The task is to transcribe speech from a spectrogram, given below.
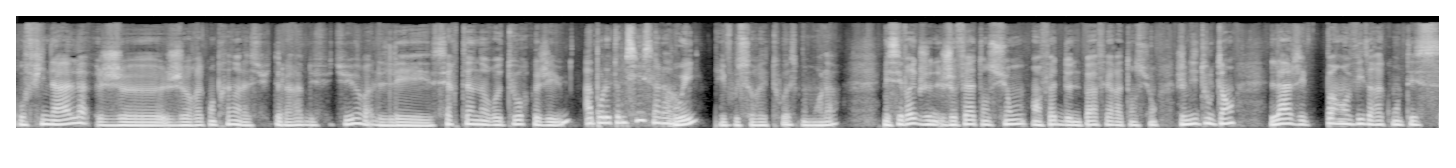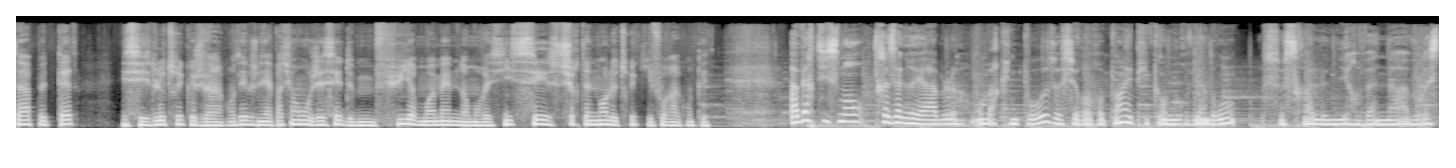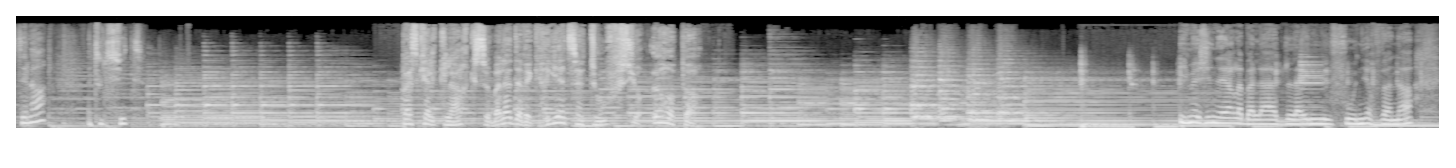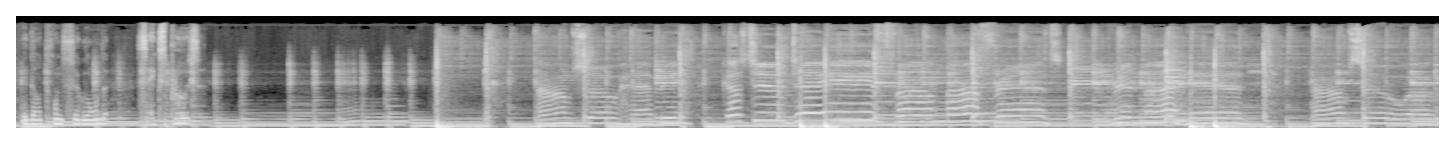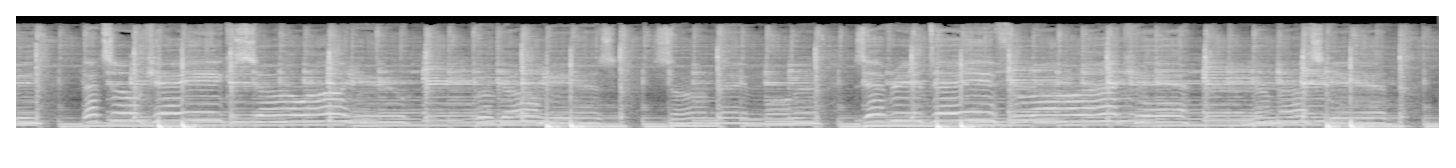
Au final, je, raconterai dans la suite de l'Arabe du futur les certains retours que j'ai eus. Ah, pour le tome 6 alors? Oui, et vous saurez tout à ce moment-là. Mais c'est vrai que je, fais attention, en fait, de ne pas faire attention. Je me dis tout le temps, là, j'ai pas envie de raconter ça, peut-être. Et c'est le truc que je vais raconter. à partir du moment où j'essaie de me fuir moi-même dans mon récit, c'est certainement le truc qu'il faut raconter. Avertissement très agréable. On marque une pause sur Europe 1 et puis quand nous reviendrons, ce sera le nirvana. Vous restez là? À tout de suite. Pascal Clark se balade avec Riyad Satouf sur Europe 1. Imaginaire la balade, là il nous faut Nirvana et dans 30 secondes, ça explose. I'm so happy cause today found my friends in my head. I'm so ugly, that's okay, cause so are you. Look on mirrors, Sunday morning is every day for all I care. And I'm not scared,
